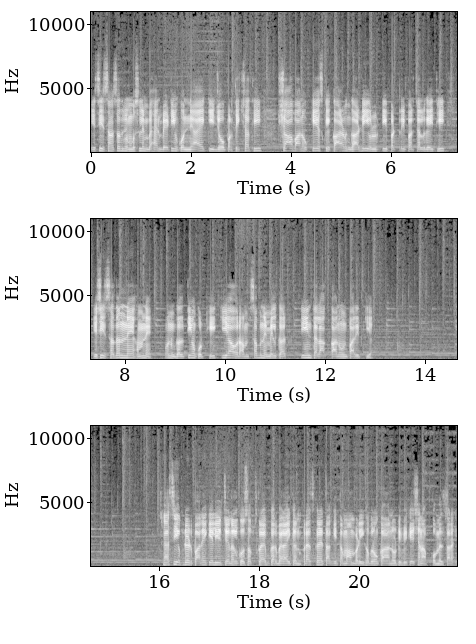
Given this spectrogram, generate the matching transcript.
इसी संसद में मुस्लिम बहन बेटियों को न्याय की जो प्रतीक्षा थी शाह बानो केस के कारण गाड़ी उल्टी पटरी पर चल गई थी। इसी सदन ने हमने उन गलतियों को ठीक किया और हम सबने मिलकर तीन तलाक कानून पारित किया। ऐसी अपडेट पाने के लिए चैनल को सब्सक्राइब कर बेल आइकन प्रेस करें ताकि तमाम बड़ी खबरों का नोटिफिकेशन आपको मिलता रहे।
